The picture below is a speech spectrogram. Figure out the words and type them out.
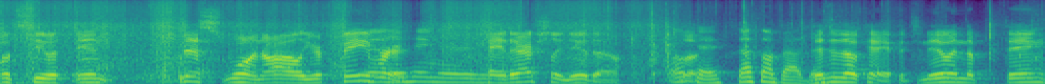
Let's see what's in this one. Oh, your Yeah, favorite. hangers. Hey, they're actually new though. Look. Okay, that's not bad then. This is okay. If it's new in the thing,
